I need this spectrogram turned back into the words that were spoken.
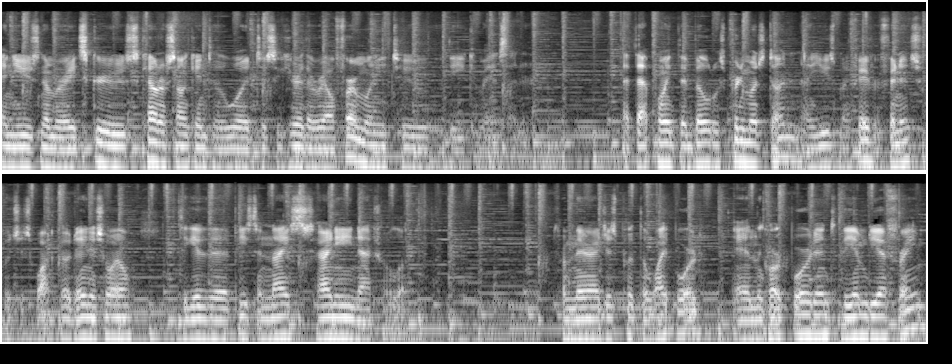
And use number 8 screws countersunk into the wood to secure the rail firmly to the command center. At that point the build was pretty much done and I used my favorite finish which is Watco Danish oil to give the piece a nice shiny natural look. From there I just put the whiteboard and the corkboard into the MDF frame,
